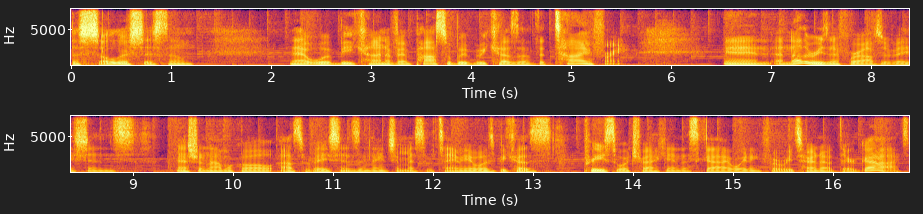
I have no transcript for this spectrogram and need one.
the solar system that would be kind of impossible because of the time frame. And another reason for observations astronomical observations in ancient Mesopotamia was because priests were tracking the sky waiting for return of their gods.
